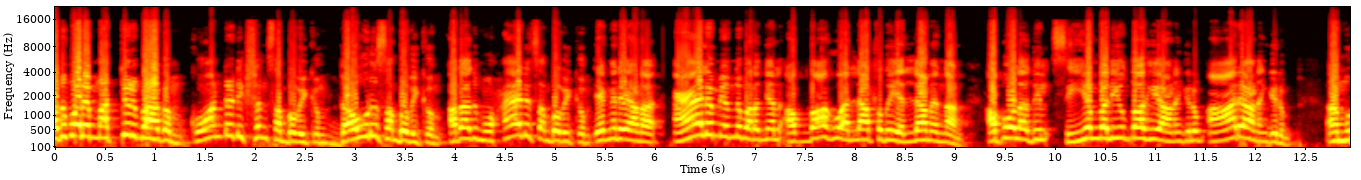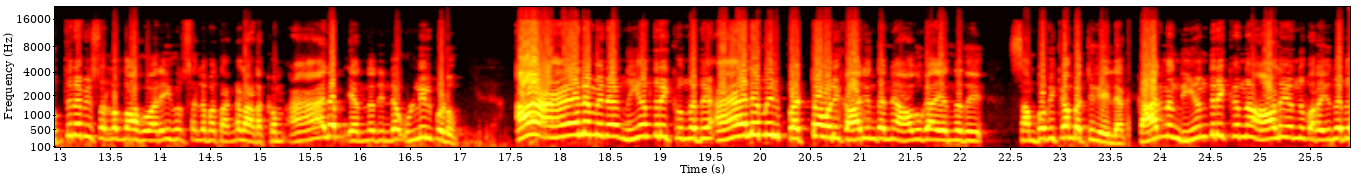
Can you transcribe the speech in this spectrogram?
അതുപോലെ മറ്റൊരു ഭാഗം കോൺട്രഡിക്ഷൻ സംഭവിക്കും ദൗറ് സംഭവിക്കും അതായത് മുഹാൽ സംഭവിക്കും. എങ്ങനെയാണ്? ആലം എന്ന് പറഞ്ഞാൽ അള്ളാഹു അല്ലാത്തത് എല്ലാം എന്നാണ്. അപ്പോൾ അതിൽ സി എം വലിയുദ്ദാഹി ആണെങ്കിലും ആരാണെങ്കിലും മുത്തുനബി സല്ലാഹു അലൈഹി വസല്ലമ തങ്ങളടക്കം ആലം എന്നതിന്റെ ഉള്ളിൽപ്പെടും. ആ ആലമിനെ നിയന്ത്രിക്കുന്നത് ആലമിൽ പെട്ട ഒരു കാര്യം തന്നെ ആവുക എന്നത് സംഭവിക്കാൻ പറ്റുകയില്ല. കാരണം നിയന്ത്രിക്കുന്ന ആൾ എന്ന് പറയുന്നത്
